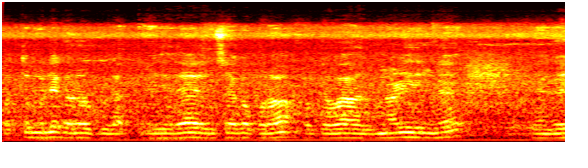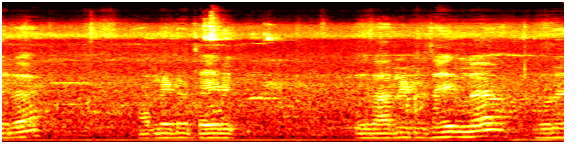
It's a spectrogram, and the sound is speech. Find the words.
கொத்தமல்லி கருவேப்பிலை. இதுதான் இது சேர்க்க போகிறோம் ஓகேவா? அதுக்கு முன்னாடி இங்கே என் கையில் அரை லிட்டர் தயிர். இது அரை லிட்டர் தயிரில் ஒரு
